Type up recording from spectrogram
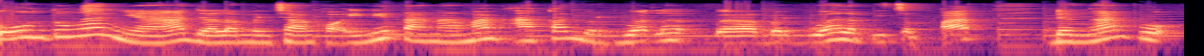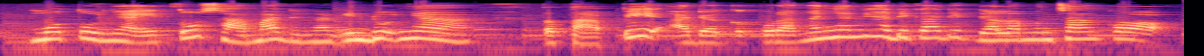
Keuntungannya dalam mencangkok ini tanaman akan berbuat berbuah lebih cepat dengan mutunya itu sama dengan induknya. Tetapi ada kekurangannya nih adik-adik dalam mencangkok.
